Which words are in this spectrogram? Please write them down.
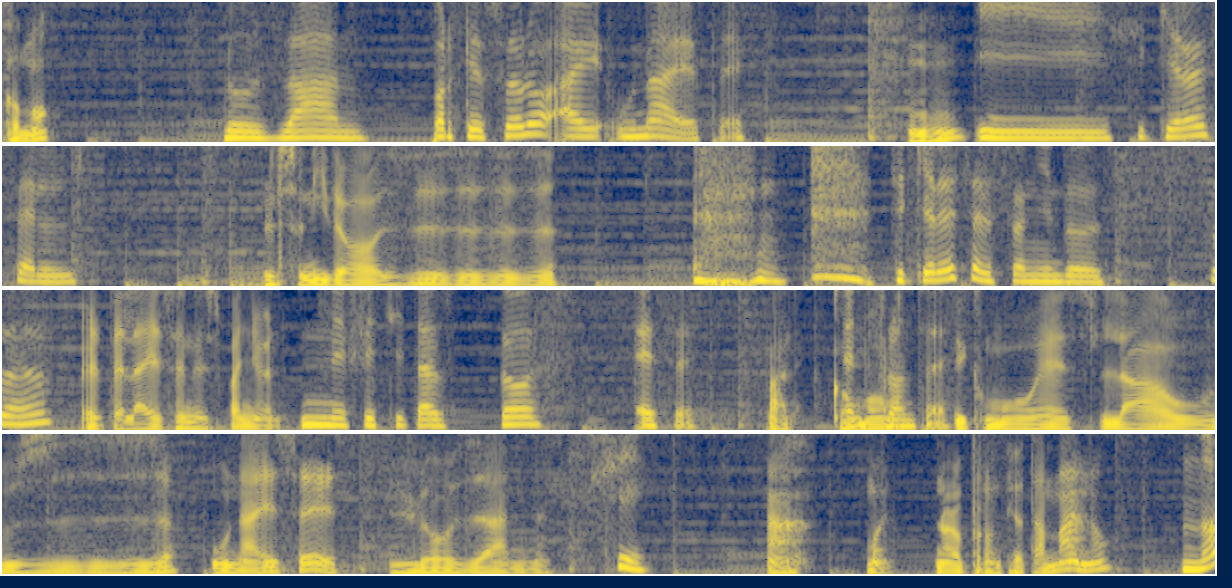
¿Cómo? Lausanne, porque solo hay una S. Y si quieres el... El sonido z, si quieres el sonido S... El de la S en español. Necesitas dos S. Vale. ¿cómo, ¿Y cómo es Laus? Una S es Lausanne. Sí. Ah, bueno, no lo pronuncio tan mal, ¿no? No,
